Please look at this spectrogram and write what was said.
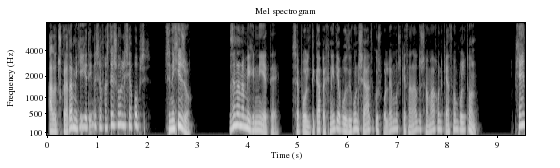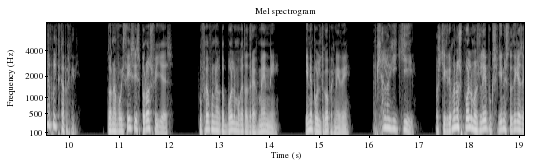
αλλά τους κρατάμε εκεί γιατί είναι σεβαστές όλες οι απόψεις. Συνεχίζω. Δεν αναμειγνύεται σε πολιτικά παιχνίδια που οδηγούν σε άδικους πολέμους και θανάτους αμάχων και αθώων πολιτών. Ποια είναι πολιτικά παιχνίδια; Το να βοηθήσεις πρόσφυγες που φεύγουν από τον πόλεμο κατατρεγμένοι είναι πολιτικό παιχνίδι; Με ποια λογική; Ο συγκεκριμένος πόλεμος λέει που ξεκίνησε το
